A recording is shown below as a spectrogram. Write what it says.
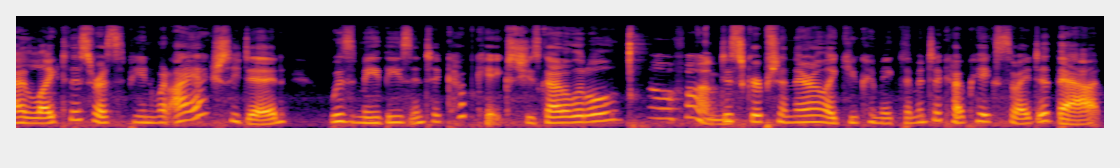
I liked this recipe, and what I actually did was made these into cupcakes. She's got a little Oh, fun. description there, like you can make them into cupcakes. So I did that,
